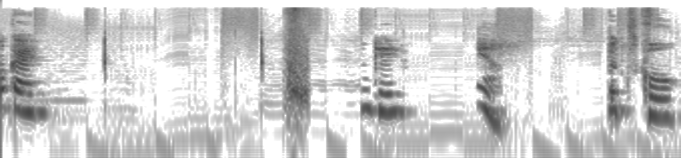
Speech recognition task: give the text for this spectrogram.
Okay. Okay. Yeah. Looks cool.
